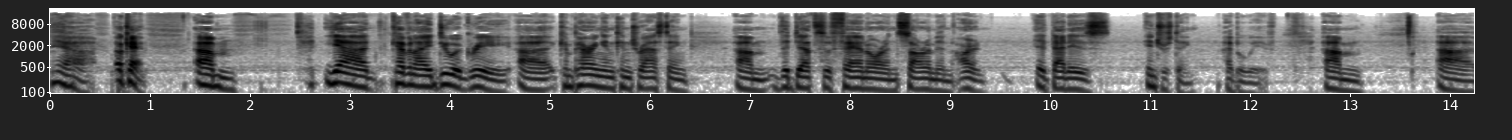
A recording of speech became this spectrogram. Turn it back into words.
yeah. Okay. Um, yeah, Kevin, I do agree. Uh, comparing and contrasting um, the deaths of Feanor and Saruman are it, that is interesting, I believe. Um, uh,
